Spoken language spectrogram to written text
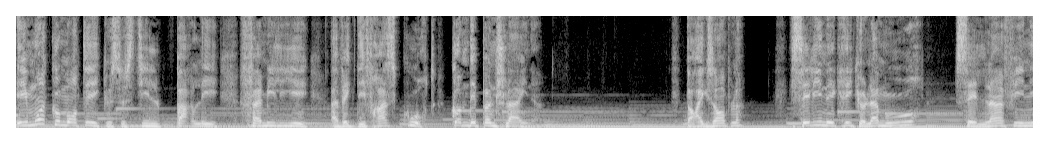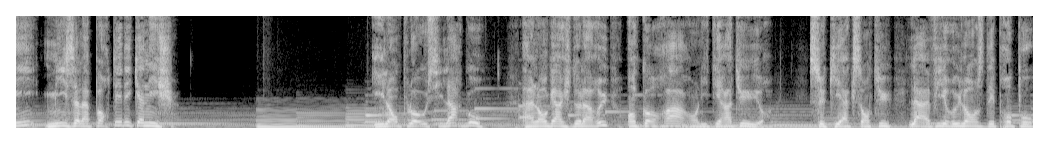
est moins commentée que ce style parlé, familier, avec des phrases courtes, comme des punchlines. Par exemple, Céline écrit que l'amour, c'est l'infini mis à la portée des caniches. Il emploie aussi l'argot, un langage de la rue encore rare en littérature, ce qui accentue la virulence des propos.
